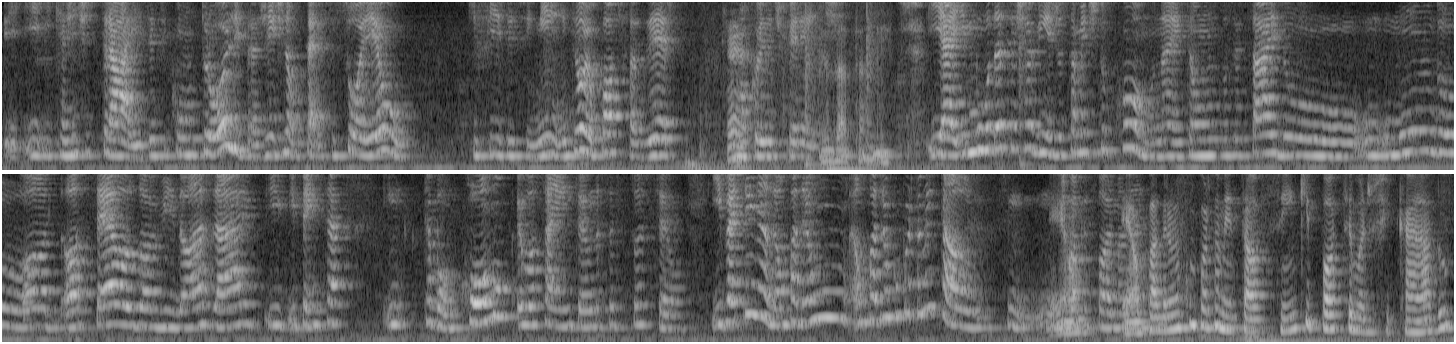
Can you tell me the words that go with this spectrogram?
e, e, que a gente traz esse controle pra gente, não, pera, se sou eu que fiz isso em mim, então eu posso fazer é, uma coisa diferente. Exatamente. E aí muda essa chavinha justamente do como, né? Então você sai do o, o mundo, ó, ó, céus, ó vida, ó azar e, e pensa tá bom, como eu vou sair então dessa situação? E vai treinando, é um padrão, é um padrão comportamental, assim, de é qualquer um, forma. É né? um padrão comportamental, sim, que pode ser modificado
